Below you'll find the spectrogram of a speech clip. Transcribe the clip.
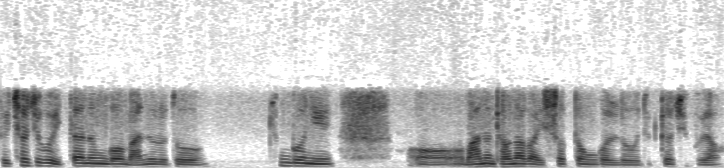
들춰지고 있다는 것만으로도 충분히 어, 많은 변화가 있었던 걸로 느껴지고요.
